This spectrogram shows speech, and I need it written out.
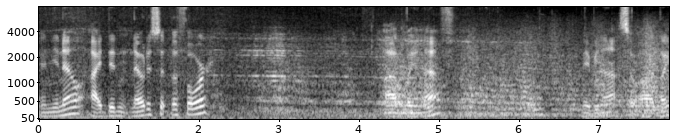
And you know, I didn't notice it before. Oddly enough. Maybe not so oddly.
